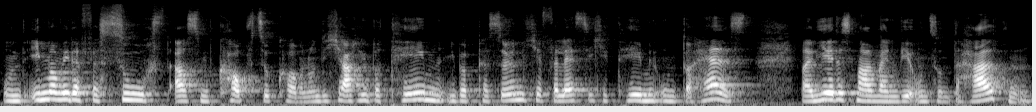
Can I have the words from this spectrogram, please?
und immer wieder versuchst, aus dem Kopf zu kommen und dich auch über Themen, über persönliche, verlässliche Themen unterhältst. Weil jedes Mal, wenn wir uns unterhalten,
